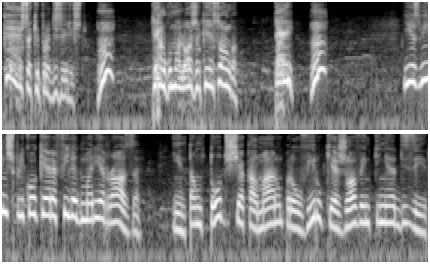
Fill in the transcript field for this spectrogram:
quem é esta aqui para dizer isto? Hã? Tem alguma loja aqui em Songa? Tem? Hã? Yasmin explicou que era filha de Maria Rosa e então todos se acalmaram para ouvir o que a jovem tinha a dizer.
